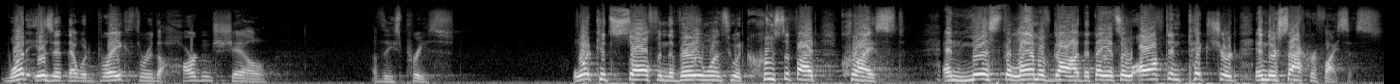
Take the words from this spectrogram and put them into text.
What is it that would break through the hardened shell of these priests? What could soften the very ones who had crucified Christ and missed the Lamb of God that they had so often pictured in their sacrifices?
